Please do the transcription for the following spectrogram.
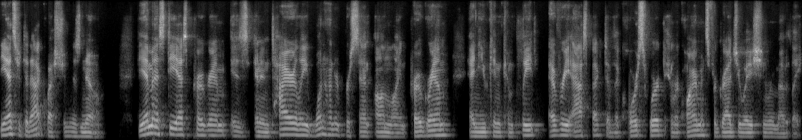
The answer to that question is no. The MSDS program is an entirely 100% online program, and you can complete every aspect of the coursework and requirements for graduation remotely.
